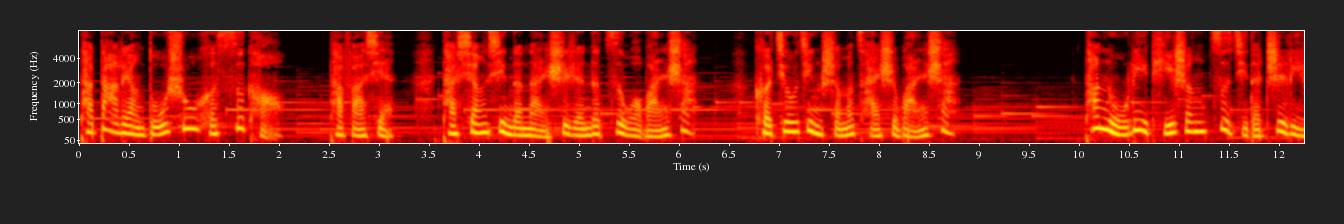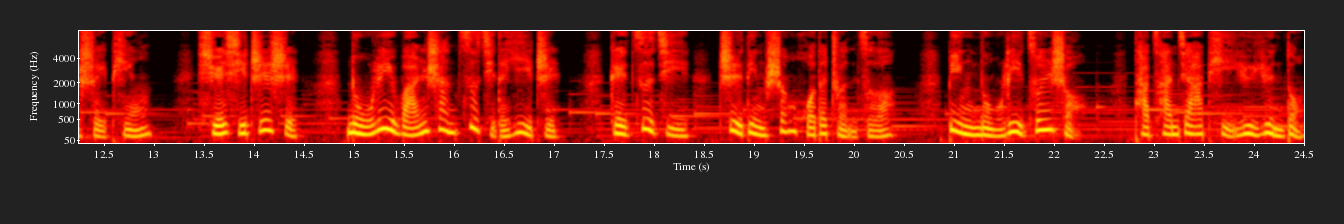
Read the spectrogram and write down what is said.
他大量读书和思考，他发现，他相信的乃是人的自我完善。可究竟什么才是完善？他努力提升自己的智力水平，学习知识，努力完善自己的意志，给自己制定生活的准则，并努力遵守。他参加体育运动，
